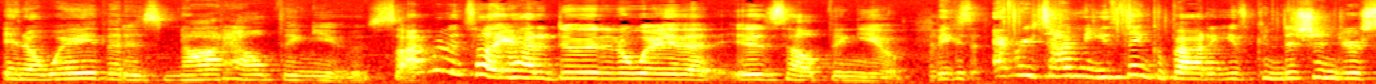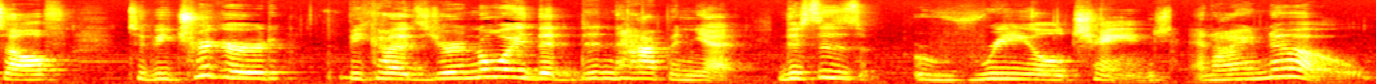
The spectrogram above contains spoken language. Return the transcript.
in a way that is not helping you. So I'm to tell you how to do it in a way that is helping you. Because every time that you think about it, you've conditioned yourself to be triggered because you're annoyed that it didn't happen yet. This is real change. And I know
